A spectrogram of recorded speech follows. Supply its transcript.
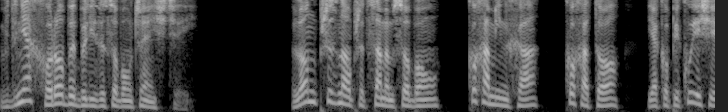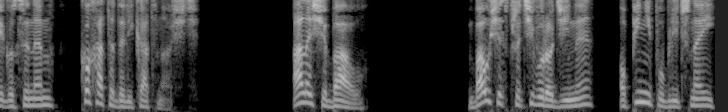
W dniach choroby byli ze sobą częściej. Lon przyznał przed samym sobą, kocha Mincha, kocha to, jak opiekuje się jego synem, kocha tę delikatność. Ale się bał. Bał się sprzeciwu rodziny, opinii publicznej,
